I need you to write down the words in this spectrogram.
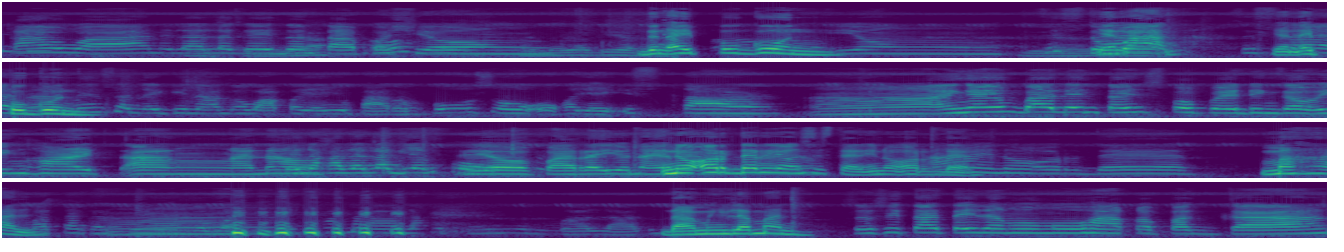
Kawa, nilalagay doon, tapos yung, Doon ay pugon. yung Yan, tuba. yan ay pugon. Minsan ay ginagawa pa yan yung parang puso o kaya yung star. Ah, ay Ay, ngayong Valentine's po, pwedeng gawing heart ang ano. Pinakalalagyan po. Ayo, para yun na Ino-order yon sister. Ino-order. Ah, ino-order. Mahal. Matagal po yung Ah. gawa. Malaki po yun. Malalo. Daming laman. So, si tatay nangunguha kapag ka...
